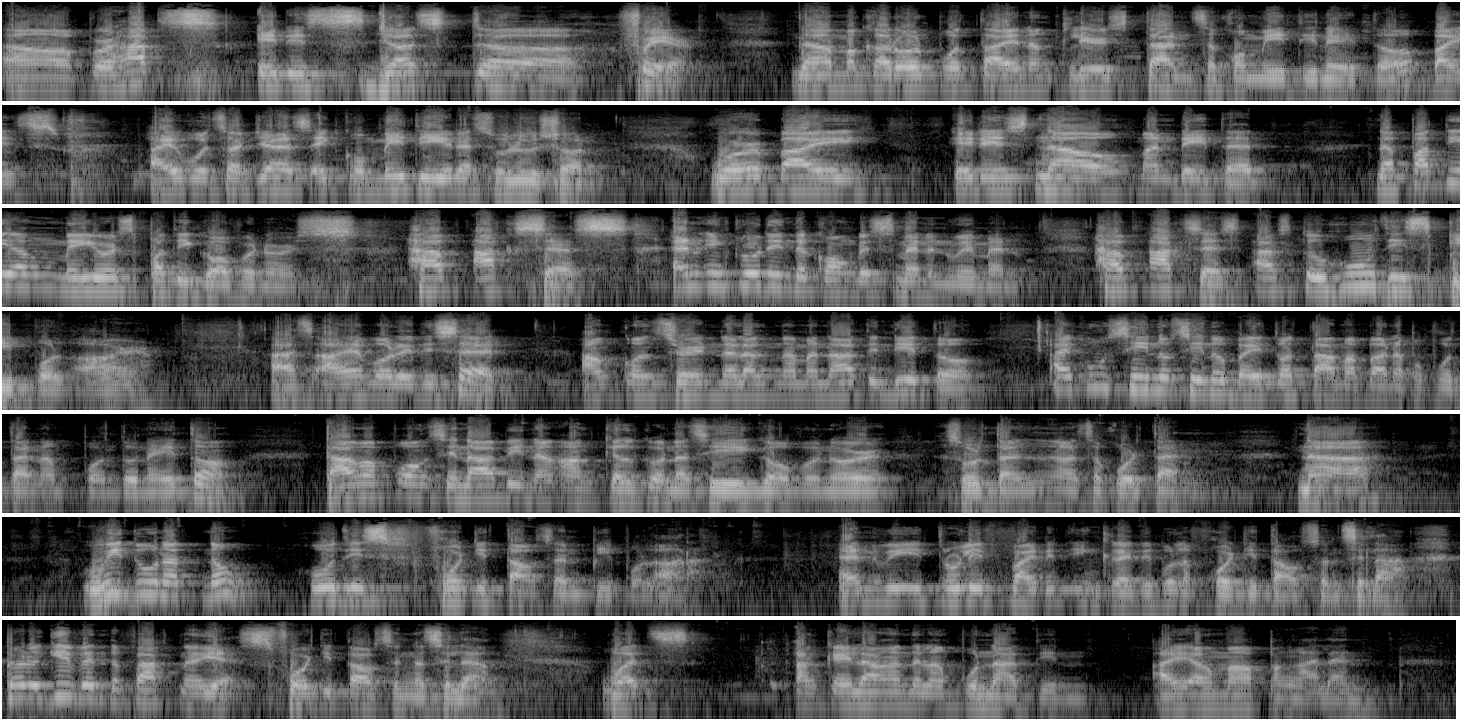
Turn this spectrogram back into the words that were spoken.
Uh, perhaps it is just uh, fair na magkaroon po tayo ng clear stand sa committee na ito by, I would suggest a committee resolution whereby it is now mandated na pati ang mayors, pati governors have access, and including the congressmen and women, have access as to who these people are. As I have already said, ang concern na lang naman natin dito ay kung sino-sino ba ito at tama ba napupunta ng pondo na ito. Tama po ang sinabi ng uncle ko na si Governor Sultan uh, Sakurtan na we do not know who these 40,000 people are. And we truly find it incredible na 40,000 sila. Pero given the fact na yes, 40,000 nga sila, what's ang kailangan na lang po natin ay ang mga pangalan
